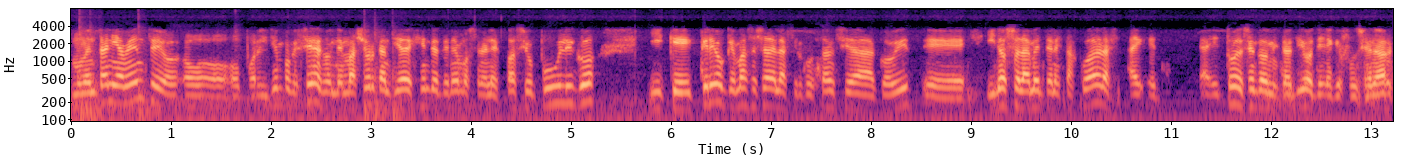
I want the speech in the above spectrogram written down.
momentáneamente o, por el tiempo que sea, es donde mayor cantidad de gente tenemos en el espacio público y que creo que más allá de la circunstancia COVID, eh, y no solamente en estas cuadras, hay, eh, todo el centro administrativo tiene que funcionar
